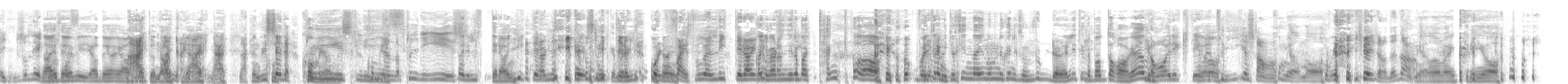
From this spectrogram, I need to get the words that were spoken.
Enten så liker Nei, oss det, på vi- ja, det ja, Nei, du, nei, nei, nei, nei, nei. Men Vi kom- sier det. Kom igjen, kom igjen da, please. Bare lite grann. Litt grann, like oss litt grann. litt Gå på. Facebook litt grann. Kan du være så snill å bare tenke på det? Du trenger ikke å si nei nå, men du kan liksom vurdere det litt i løpet av dagen. Ja, riktig. Men please, da. Kom igjen, da. Kom igjen, gjør det, da. Kom igjen, da. Vær grei, da.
